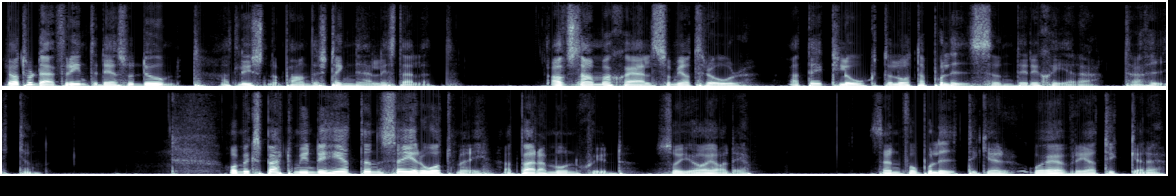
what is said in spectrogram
Jag tror därför inte det är så dumt att lyssna på Anders Tegnell istället. Av samma skäl som jag tror att det är klokt att låta polisen dirigera trafiken. Om expertmyndigheten säger åt mig att bära munskydd så gör jag det. Sen får politiker och övriga tyckare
